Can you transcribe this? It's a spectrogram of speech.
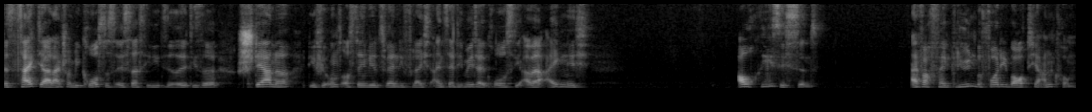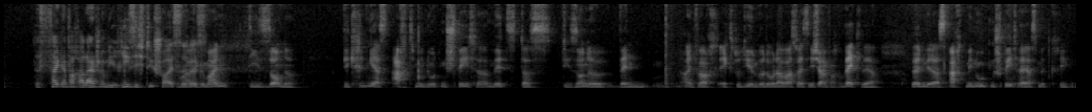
Das zeigt ja allein schon, wie groß es ist, dass die, diese, diese Sterne, die für uns aussehen, wie jetzt wären die vielleicht ein Zentimeter groß, die aber eigentlich auch riesig sind, einfach verglühen, bevor die überhaupt hier ankommen. Das zeigt einfach allein schon, wie riesig die Scheiße ist. Allgemein die Sonne. Wir kriegen erst acht Minuten später mit, dass die Sonne, wenn einfach explodieren würde oder was weiß ich, einfach weg wäre. Werden wir das acht Minuten später erst mitkriegen.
